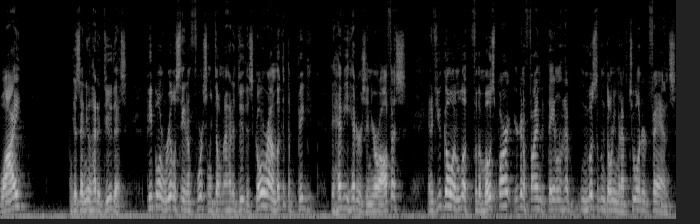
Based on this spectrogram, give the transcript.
Why? Because I knew how to do this. People in real estate, unfortunately, don't know how to do this. Go around, look at the big, the heavy hitters in your office. And if you go and look, for the most part, you're going to find that they don't have, most of them don't even have 200 fans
